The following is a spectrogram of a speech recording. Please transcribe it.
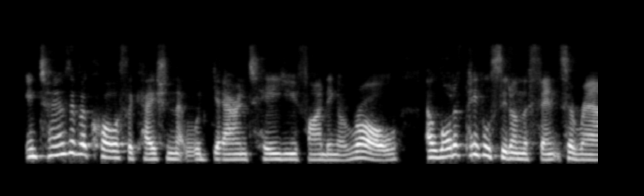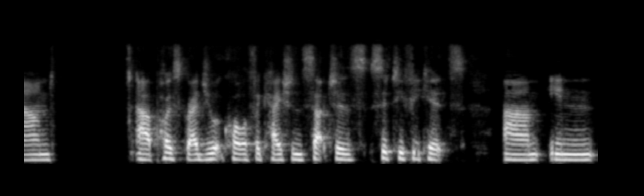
In terms of a qualification that would guarantee you finding a role, a lot of people sit on the fence around uh, postgraduate qualifications such as certificates um, in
